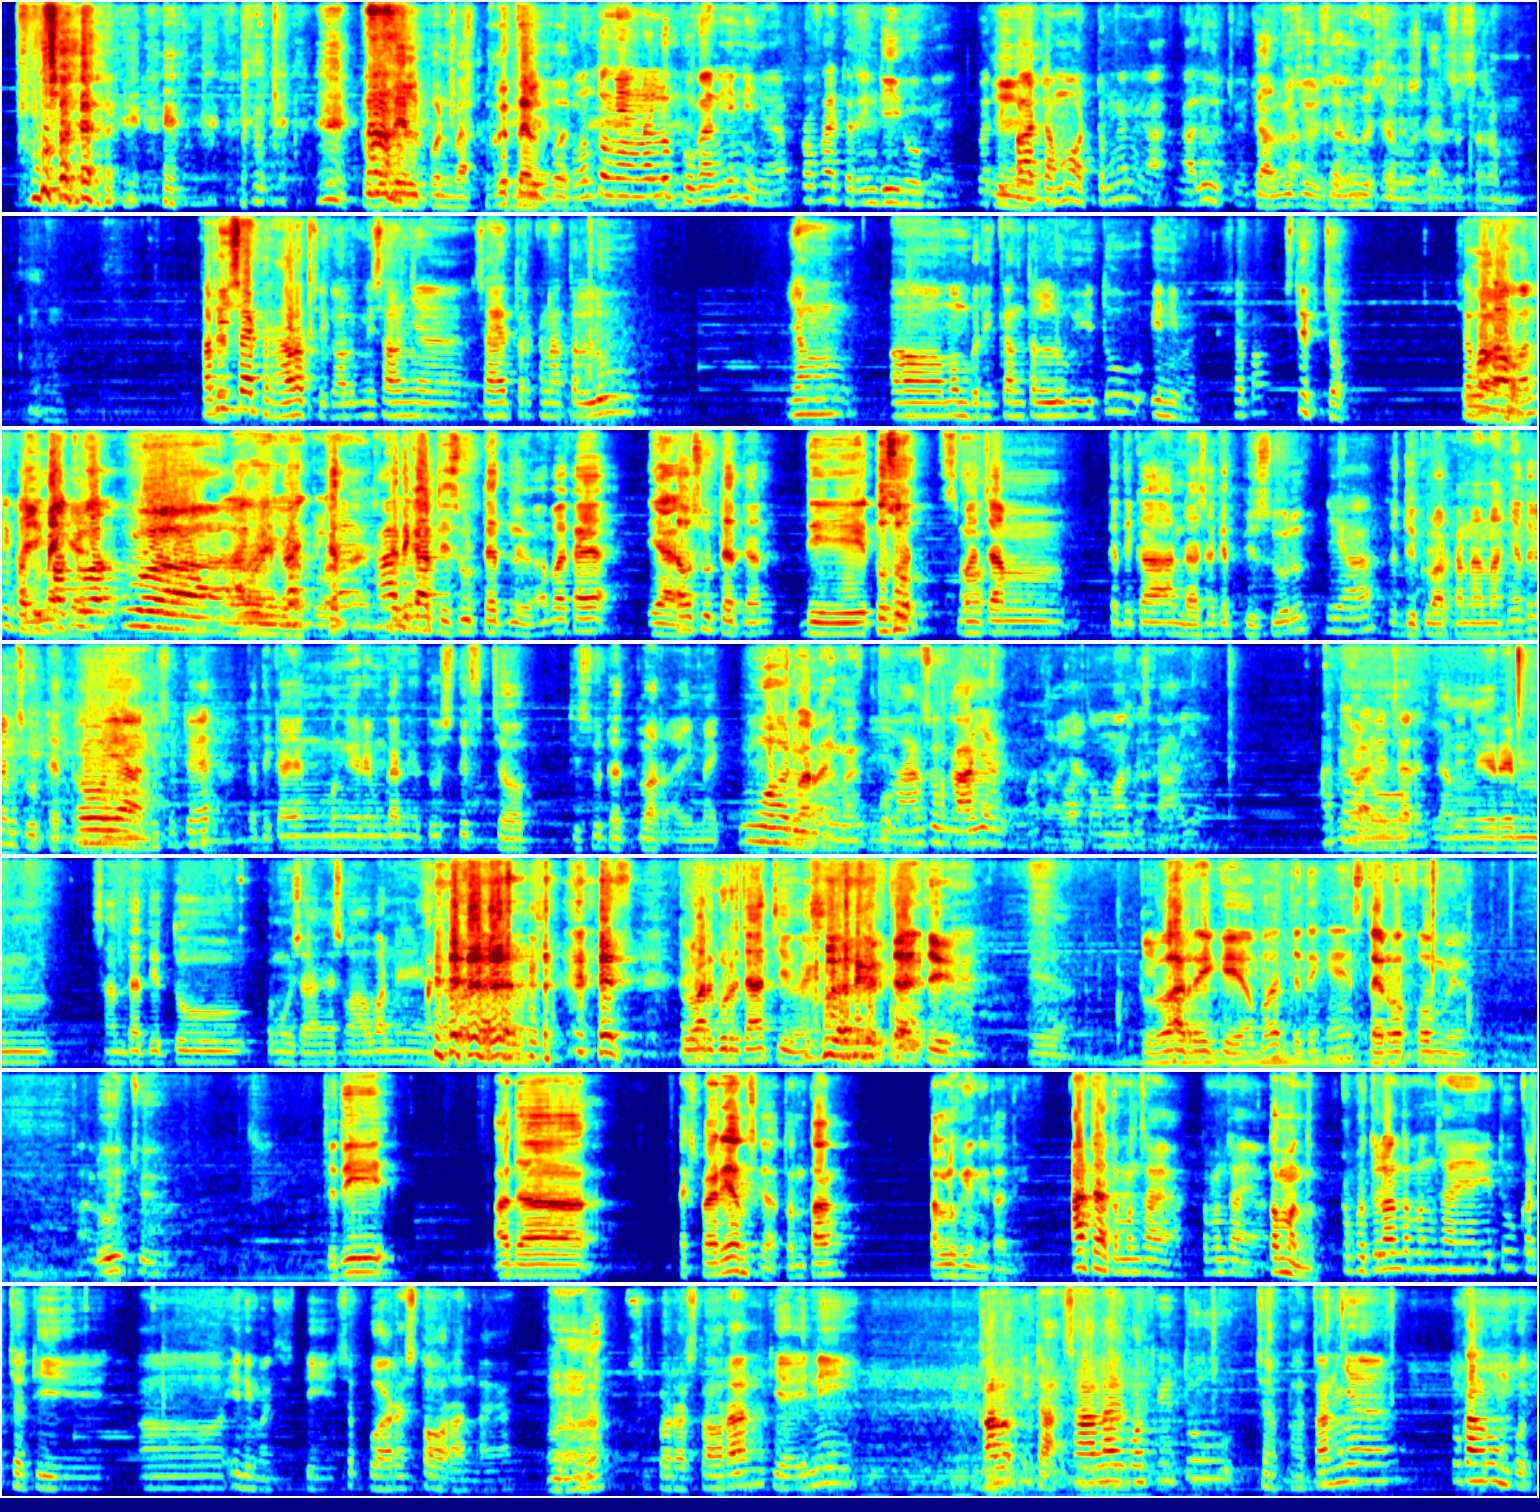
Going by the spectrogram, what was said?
Kudu telepon pak Gue telepon. Untung yang lalu bukan ini ya, provider IndiHome ya. Tiba-tiba Iya. ada modem kan nggak nggak lucu. Gak juga. lucu sih, Lucu, lucu serem. Tapi saya berharap sih kalau misalnya saya terkena teluh yang eh, memberikan teluh itu ini, Mas. Siapa? Steve Jobs. Siapa tahu kan tiba-tiba ya? keluar. Wah, iya, kan ketika disudet loh apa kayak Iya. tahu sudet kan Ditusuk. semacam ketika anda sakit bisul Iya. terus dikeluarkan nanahnya itu kan sudet Oh ya, disudet. Nah, ketika yang mengirimkan itu Steve Jobs disudet keluar iMac Waduh, Keluar iMac. langsung kaya itu, Mas. Kaya. Otomatis kaya. Ada tapi nggak ya kalau cara? yang ngirim santet itu pengusaha es wawan ini nggak tahu apa, Mas. keluar kurcaci iya Keluar iki apa jenenge styrofoam ya. Lucu. Jadi ada experience gak tentang teluh ini tadi? Ada teman saya, teman saya. Temen tuh. Kebetulan teman saya itu kerja di eh, ini mas, di sebuah restoran lah ya. Mhm. Sebuah restoran dia ini kalau tidak salah waktu itu jabatannya tukang rumput.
